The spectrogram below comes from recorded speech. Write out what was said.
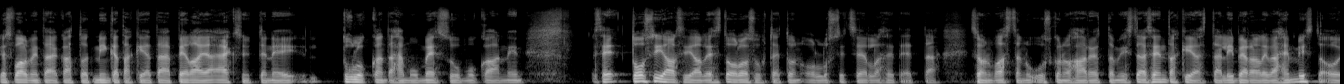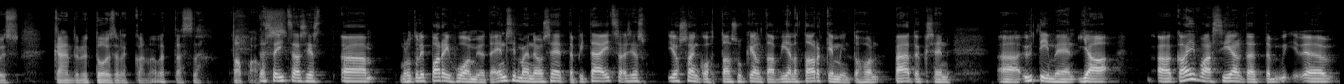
jos valmentaja katsoo, että minkä takia tämä pelaaja X nyt ei tullutkaan tähän mun messuun mukaan, niin – se tosiasialliset olosuhteet on ollut sit sellaiset, että se on vastannut uskonnon harjoittamista ja sen takia tämä liberaalivähemmistö olisi kääntynyt toiselle kannalle tässä tapauksessa. Tässä itse asiassa äh, mulla tuli pari huomiota. Ensimmäinen on se, että pitää itse asiassa jossain kohtaa sukeltaa vielä tarkemmin tuohon päätöksen äh, ytimeen ja äh, kaivaa sieltä, että äh,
